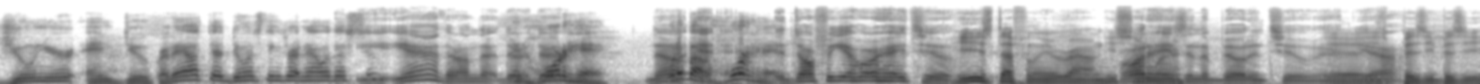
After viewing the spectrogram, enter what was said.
Junior and Duke. Are they out there doing things right now with us too? Yeah, they're on the. They're, and they're- Jorge. No, what about and- Jorge? and don't forget Jorge too. He's definitely around. He's Jorge's somewhere. in the building too, man. yeah, Yeah, he's busy, busy.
